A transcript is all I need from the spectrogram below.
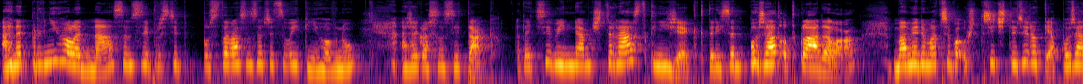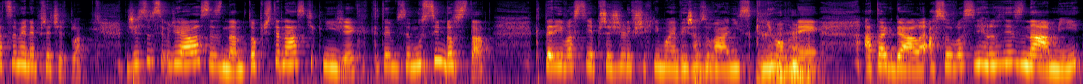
A hned 1. ledna jsem si prostě postavila jsem se před svoji knihovnu a řekla jsem si tak. A teď si vyndám 14 knížek, který jsem pořád odkládala. Mám je doma třeba už 3-4 roky a pořád jsem je nepřečetla. Takže jsem si udělala seznam top 14 knížek, kterým se musím dostat, který vlastně přežili všechny moje vyřazování z knihovny a tak dále a jsou vlastně hrozně známí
